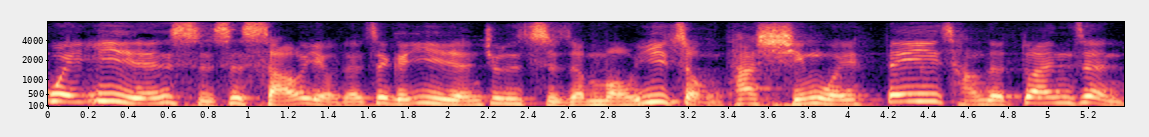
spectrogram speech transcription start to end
为义人死是少有的。这个艺人就是指着某一种他行为非常的端正，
